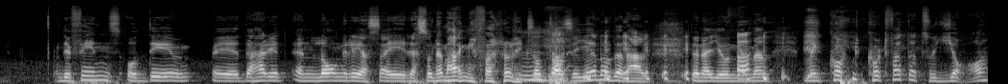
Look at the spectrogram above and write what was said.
det finns och det, eh, det här är en lång resa i resonemang för att liksom ta sig igenom den här, den här djungeln. Men, men kort, kortfattat så ja,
